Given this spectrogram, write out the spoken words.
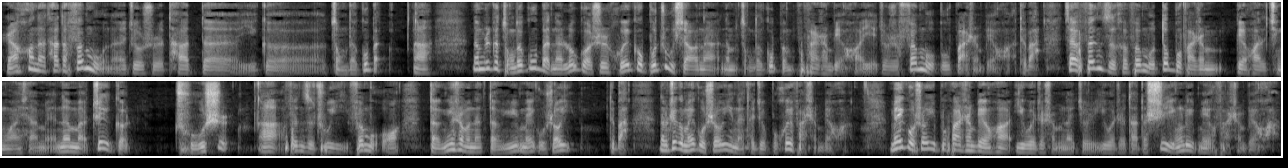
然后呢，它的分母呢，就是它的一个总的股本啊。那么这个总的股本呢，如果是回购不注销呢，那么总的股本不发生变化，也就是分母不发生变化，对吧？在分子和分母都不发生变化的情况下面，那么这个除式啊，分子除以分母等于什么呢？等于每股收益。对吧？那么这个每股收益呢，它就不会发生变化。每股收益不发生变化，意味着什么呢？就意味着它的市盈率没有发生变化，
